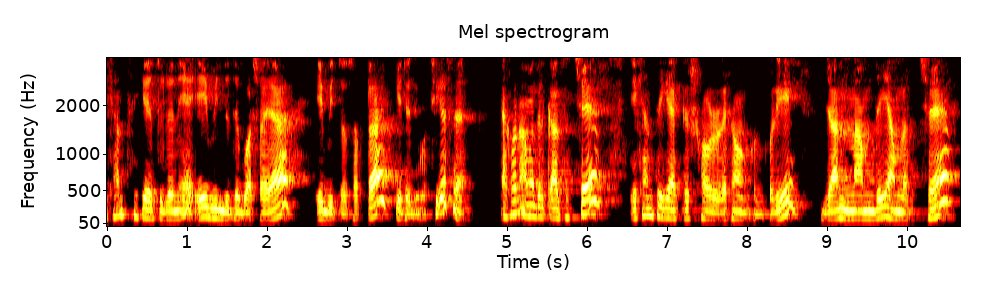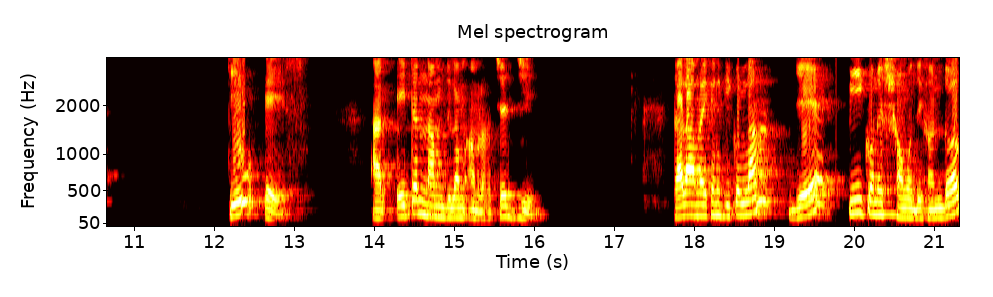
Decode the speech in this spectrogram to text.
এখান থেকে তুলে নিয়ে এই বিন্দুতে বসায়া এই বৃত্তচাপটা কেটে দেব, ঠিক আছে? এখন আমাদের কাজ হচ্ছে এখান থেকে একটা সরলরেখা অঙ্কন করি, যার নাম দেই আমরা হচ্ছে কিউ এস আর এইটার নাম দিলাম আমরা হচ্ছে জি তাহলে আমরা এখানে কি করলাম? যে পি কোণের সমদ্বিখণ্ডক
